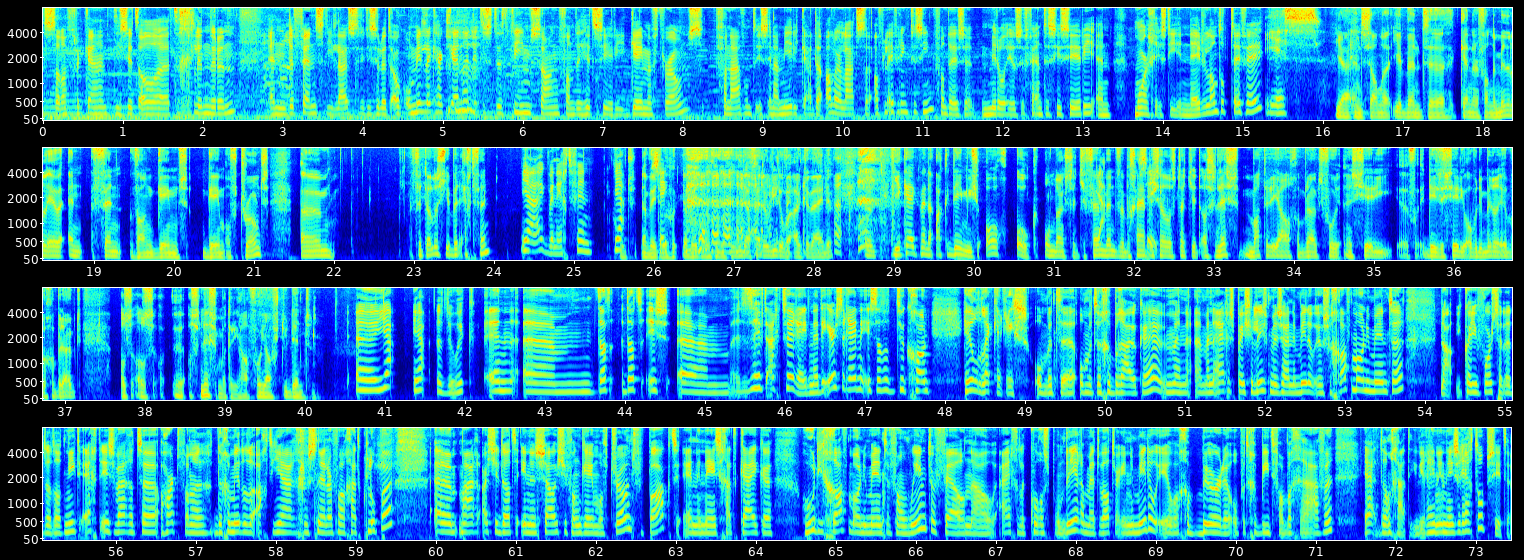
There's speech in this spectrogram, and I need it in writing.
San Africain die zit al uh, te glinderen. En de fans die luisteren, die zullen het ook onmiddellijk herkennen. Dit is de themesong van de hitserie Game of Thrones. Vanavond is in Amerika de allerlaatste aflevering te zien... van deze middeleeuwse fantasy-serie. En morgen is die in Nederland op tv. Yes. Ja, en Sanne, je bent uh, kenner van de middeleeuwen... en fan van games, Game of Thrones. Um, vertel eens, je bent echt fan? Ja, ik ben echt fan. Goed, dan weten we, dan weten we daar verder ook niet over uit te wijden. Uh, je kijkt met een academisch oog ook, ondanks dat je fan bent. We begrijpen zeker. zelfs dat je het als lesmateriaal gebruikt voor een serie, uh, voor deze serie over de middeleeuwen gebruikt als, als, uh, als lesmateriaal voor jouw studenten. ja, ja, dat doe ik. En um, dat, dat, is, um, dat heeft eigenlijk twee redenen. De eerste reden is dat het natuurlijk gewoon heel lekker is om het, uh, om het te gebruiken. Hè. Mijn, uh, mijn eigen specialisme zijn de middeleeuwse grafmonumenten. Nou, je kan je voorstellen dat dat niet echt is... waar het uh, hart van de gemiddelde 18-jarige sneller van gaat kloppen. Um, maar als je dat in een sausje van Game of Thrones verpakt... en ineens gaat kijken hoe die grafmonumenten van Winterfell... nou eigenlijk corresponderen met wat er in de middeleeuwen gebeurde... op het gebied van begraven ja, dan gaat iedereen ineens rechtop zitten.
